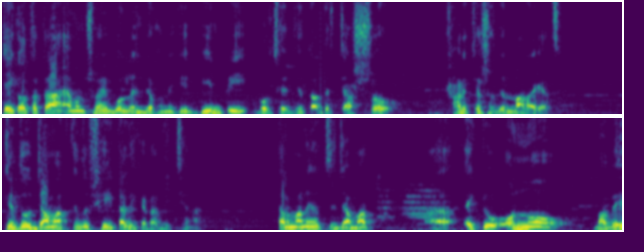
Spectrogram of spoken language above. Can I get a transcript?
এই কথাটা এমন সময় বললেন যখন নাকি বিএনপি বলছে যে তাদের চারশো, সাড়ে চারশো জন মারা গেছে। কিন্তু জামাত কিন্তু সেই তালিকাটা দিচ্ছে না। তার মানে হচ্ছে জামাত একটু অন্যভাবে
